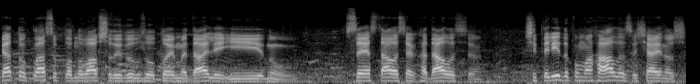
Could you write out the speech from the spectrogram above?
П'ятого класу планував, що дійду до золотої медалі, і ну, все сталося, як гадалося. Вчителі допомагали, звичайно ж,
